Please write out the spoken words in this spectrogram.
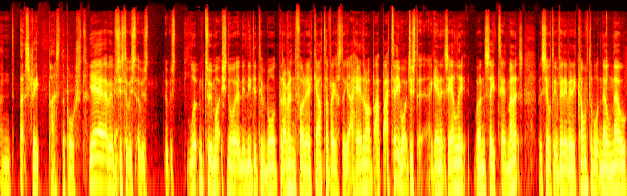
and but straight past the post. Yeah, it was just it was it was it was looking too much. You know, it needed to be more driven for uh, Carter Vickers to get a header on. it. But, but I tell you what, just again, it's early. We're inside ten minutes, but Celtic very very comfortable nil nil.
